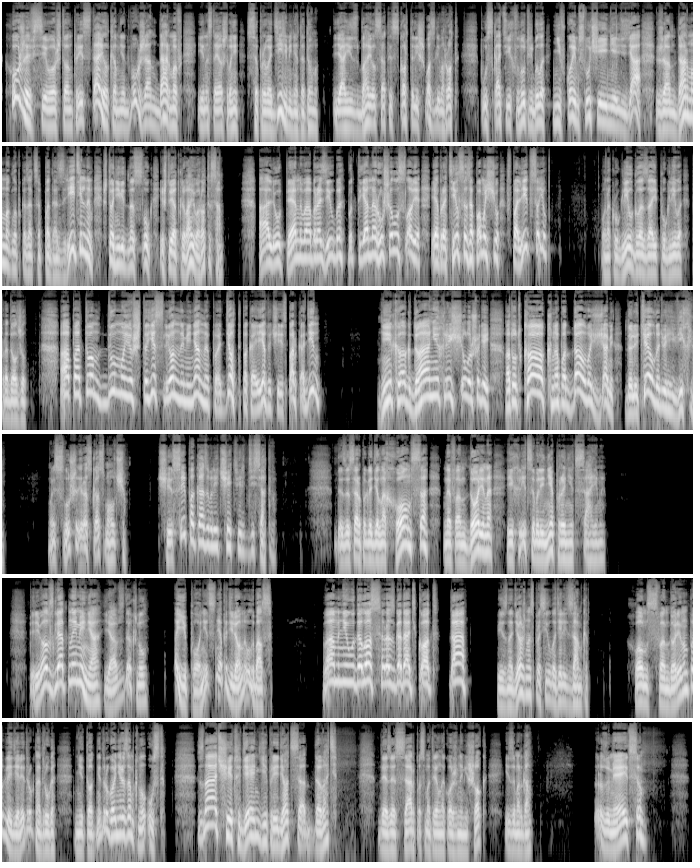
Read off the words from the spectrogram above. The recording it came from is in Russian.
Хуже всего, что он приставил ко мне двух жандармов и настоял, чтобы они сопроводили меня до дома. Я избавился от эскорта лишь возле ворот. Пускать их внутрь было ни в коем случае нельзя. Жандармам могло показаться подозрительным, что не видно слуг, и что я открываю ворота сам. А Люпен вообразил бы, будто я нарушил условия и обратился за помощью в полицию. Он округлил глаза и пугливо продолжил. А потом думаю, что если он на меня нападет, пока я еду через парк один, Никогда не хлещу лошадей, а тут как нападал вожжами, долетел до дверей вихрем. Мы слушали рассказ молча. Часы показывали четверть десятого. Дезессар поглядел на Холмса, на Фандорина, их лица были непроницаемы. Перевел взгляд на меня, я вздохнул, а японец неопределенно улыбался. — Вам не удалось разгадать код, да? — безнадежно спросил владелец замка. Холмс с Фандорином поглядели друг на друга. Ни тот, ни другой не разомкнул уст. — Значит, деньги придется отдавать. Дезессар посмотрел на кожаный мешок и заморгал. — Разумеется.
